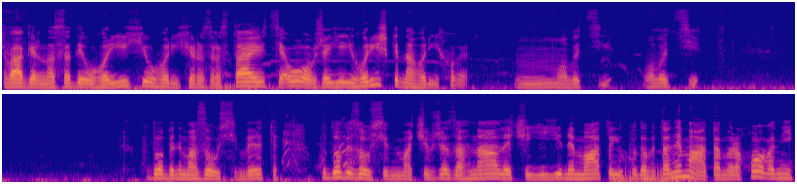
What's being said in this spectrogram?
Швагер насадив горіхів, горіхи розростаються. О, вже є і горішки на горіхове. Молодці, молодці. Худоби нема зовсім, видите? Худоби зовсім нема. Чи вже загнали, чи її нема, тої худоби. Та нема, там враховані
